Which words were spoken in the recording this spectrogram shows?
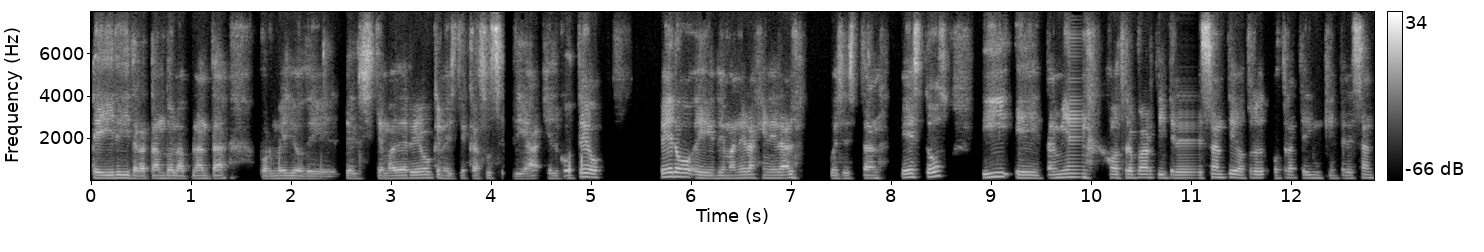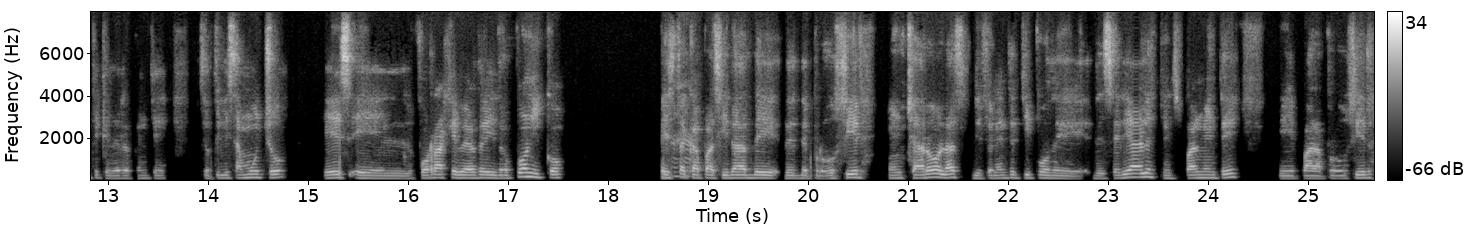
e ir hidratando la planta por medio del sistema de riego, que en este caso sería el goteo. Pero eh, de manera general, pues están estos. Y eh, también otra parte interesante, otra técnica interesante que de repente se utiliza mucho es el forraje verde hidropónico. Esta capacidad de, de, producir en charolas diferente tipo de, de cereales, principalmente eh, para producir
